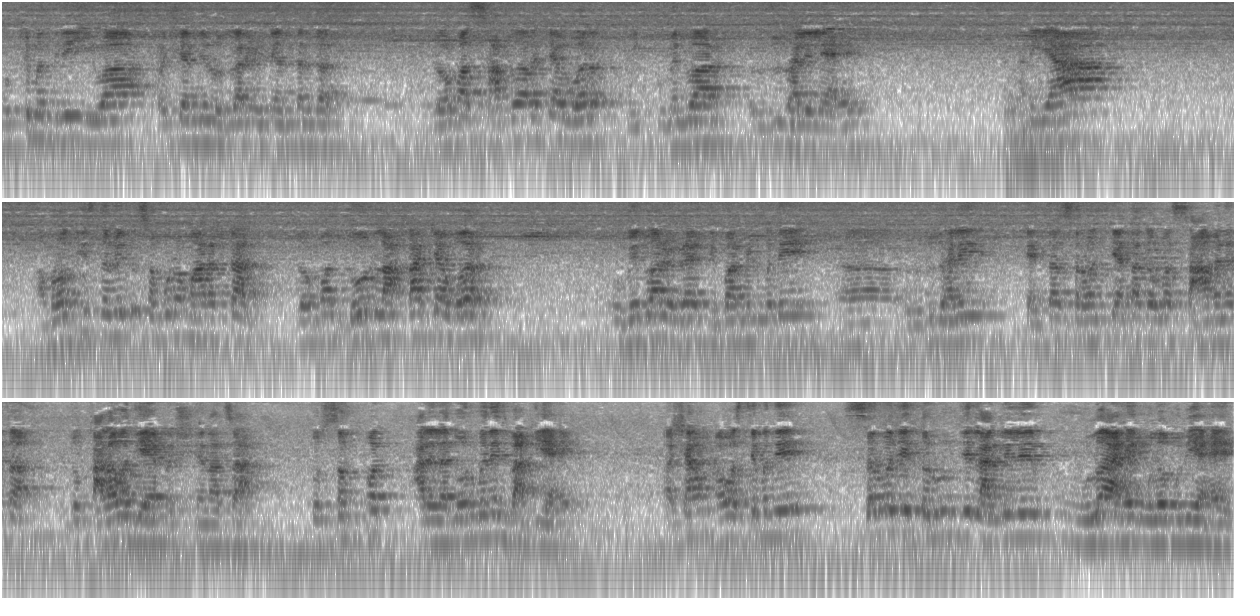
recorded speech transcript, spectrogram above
मुख्यमंत्री युवा प्रशिक्षण रोजगार योजनेअंतर्गत जवळपास सात हजाराच्या वर उमेदवार रुजू झालेले आहेत. आणि या अमरावतीच नव्हे तर संपूर्ण महाराष्ट्रात जवळपास दोन लाखाच्या वर उमेदवार वेगळ्या डिपार्टमेंटमध्ये रुजू झाले. त्यांचा सर्वांची आता जवळपास सहा महिन्याचा जो कालावधी आहे प्रशिक्षणाचा तो संपत आलेला दोन महिनेच बाकी आहे. अशा अवस्थेमध्ये सर्व जे तरुण जे लागलेले मुलं आहेत मुलं मुली आहेत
